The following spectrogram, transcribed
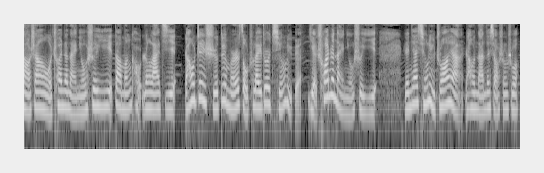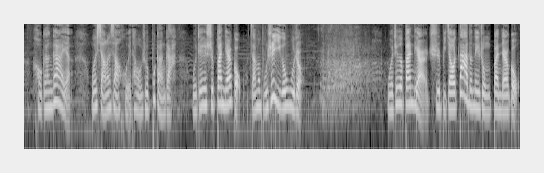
早上我穿着奶牛睡衣到门口扔垃圾，然后这时对门走出来一对情侣，也穿着奶牛睡衣。人家情侣装呀，然后男的小声说：「好尴尬呀！」我想了想回他，我说：「不尴尬，我这个是斑点狗，咱们不是一个物种。」我这个斑点是比较大的那种斑点狗。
